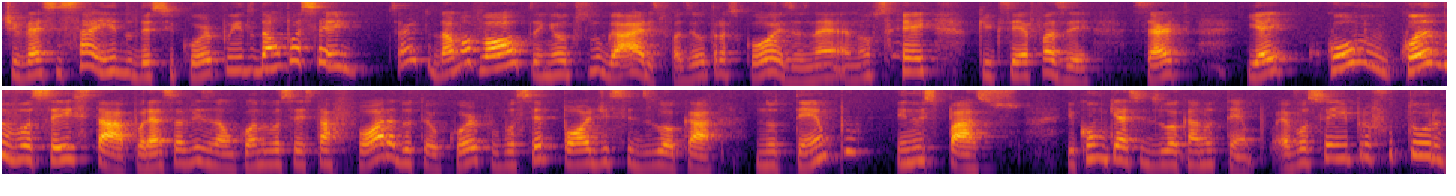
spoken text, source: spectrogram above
tivesse saído desse corpo e ido dar um passeio, certo? Dar uma volta em outros lugares, fazer outras coisas, né? Eu não sei o que, que você ia fazer, certo? E aí, como, quando você está, por essa visão, quando você está fora do teu corpo, você pode se deslocar no tempo e no espaço. E como que é se deslocar no tempo? É você ir para o futuro,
